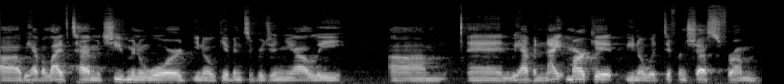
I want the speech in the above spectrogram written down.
Uh, we have a Lifetime Achievement Award, you know, given to Virginia Ali. Um, and we have a night market, you know, with different chefs from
